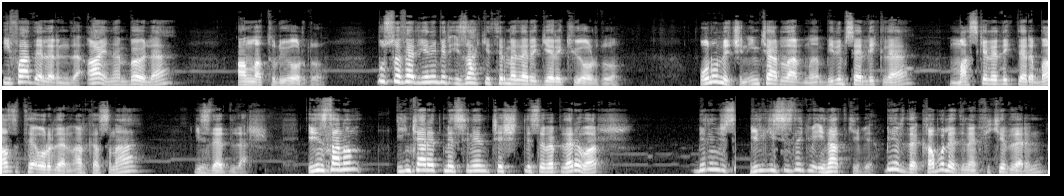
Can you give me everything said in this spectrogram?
İfadelerinde aynen böyle anlatılıyordu. Bu sefer yeni bir izah getirmeleri gerekiyordu. Onun için inkarlarını bilimsellikle maskeledikleri bazı teorilerin arkasına gizlediler. İnsanın inkar etmesinin çeşitli sebepleri var. Birincisi bilgisizlik ve inat gibi. Bir de kabul edilen fikirlerin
